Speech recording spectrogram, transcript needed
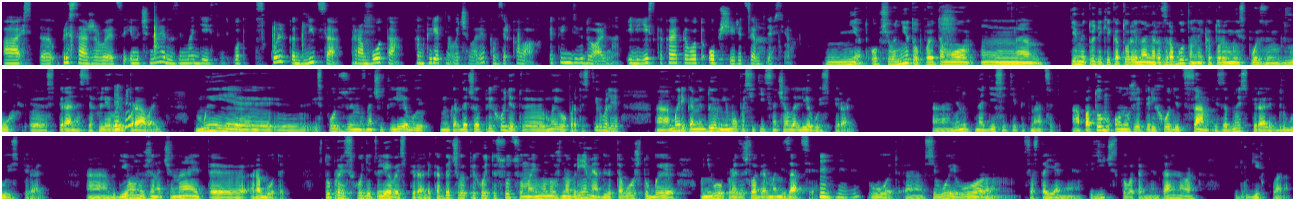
а, э, присаживается и начинает взаимодействовать. Вот сколько длится работа конкретного человека в зеркалах? Это индивидуально или есть какая-то вот общий рецепт для всех? Нет, общего нету, поэтому те методики, которые нами разработаны, которые мы используем в двух спиральностях, в левой угу. и правой, мы э, используем, значит, левую. Когда человек приходит, э, мы его протестировали, а, мы рекомендуем ему посетить сначала левую спираль а, минут на 10 и 15. А потом он уже переходит сам из одной спирали в другую спираль, а, где он уже начинает э, работать. Что происходит в левой спирали? Когда человек приходит из социума, ему нужно время для того, чтобы у него произошла гармонизация угу. вот, э, всего его состояния физического, там, ментального и других планов.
